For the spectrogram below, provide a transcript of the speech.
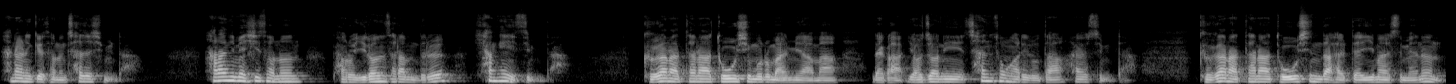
하나님께서는 찾으십니다. 하나님의 시선은 바로 이런 사람들을 향해 있습니다. 그가 나타나 도우심으로 말미암아 내가 여전히 찬송하리로다 하였습니다. 그가 나타나 도우신다 할 때 이 말씀에는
